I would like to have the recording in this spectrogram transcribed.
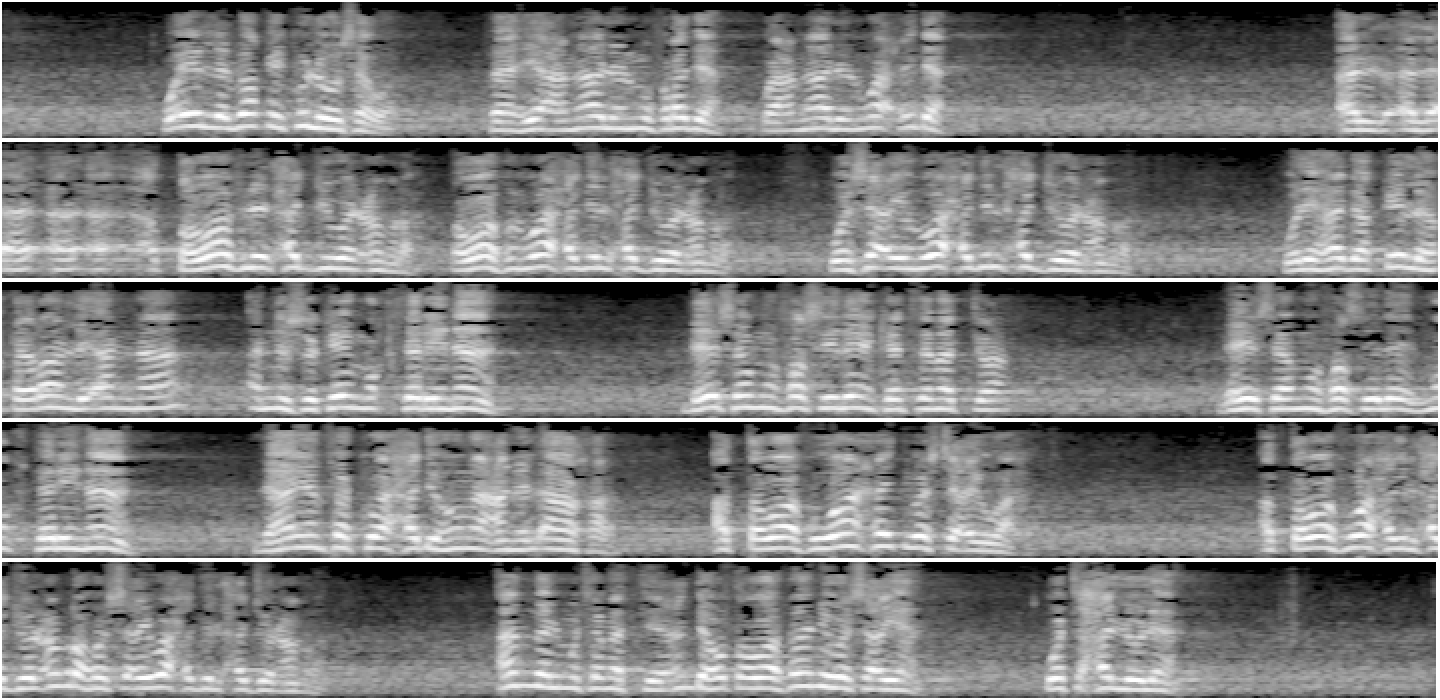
وإلا الباقي كله سواء. فهي أعمال مفردة وأعمال واحدة. الطواف للحج والعمرة. طواف واحد للحج والعمرة. وسعي واحد للحج والعمرة. ولهذا قيل له قيران لأن النسكين مقترنان. ليس منفصلين كالتمتع. ليس منفصلين مقترنان. لا ينفك أحدهما عن الآخر. الطواف واحد والسعي واحد. الطواف واحد للحج والعمرة والسعي واحد للحج والعمرة. أما المتمتع عنده طوافان وسعيان وتحللان.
